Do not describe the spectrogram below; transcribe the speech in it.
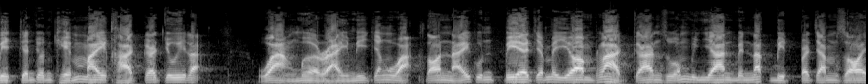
บิดกันจนเข็มไม้ขาดกระจุยละว่างเมื่อไหรมีจังหวะ ตอนไหนคุณเปียจะไม่ยอมพลาดการสวมวิญญาณเป็นนักบิดประจำซอย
